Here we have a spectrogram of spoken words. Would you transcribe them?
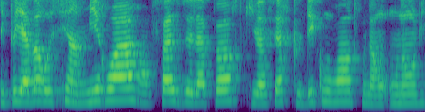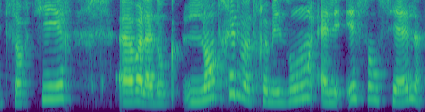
il peut y avoir aussi un miroir en face de la porte qui va faire que dès qu'on rentre, on a, envie de sortir. voilà, donc l'entrée de votre maison, elle est essentielle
